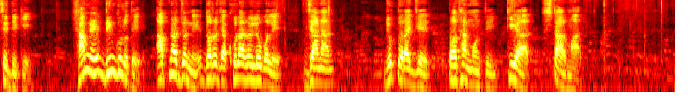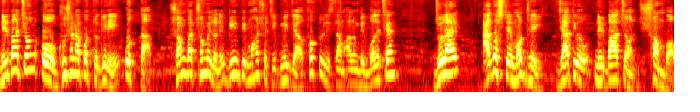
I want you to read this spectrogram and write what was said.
সিদ্দিকি। সামনের দিনগুলোতে আপনার জন্য দরজা খোলা রইল বলে জানান যুক্তরাজ্যের প্রধানমন্ত্রী কিয়ার স্টারমার। নির্বাচন ও ঘোষণাপত্র ঘিরে উত্তাপ। সংবাদ সম্মেলনে বিএনপি মহাসচিব মির্জা ফখরুল ইসলাম আলমগীর বলেছেন, জুলাই আগস্টের মধ্যেই জাতীয় নির্বাচন সম্ভব।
